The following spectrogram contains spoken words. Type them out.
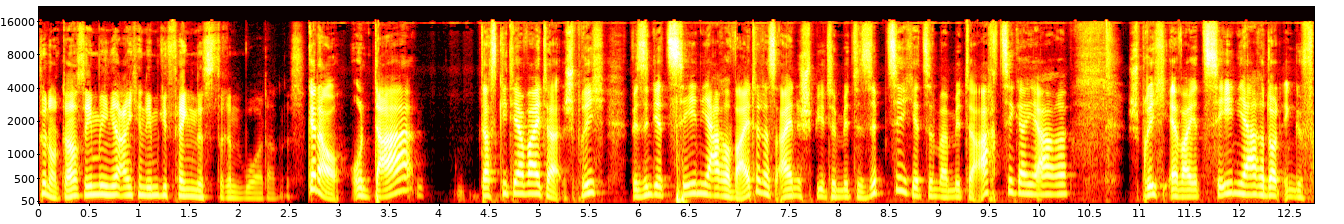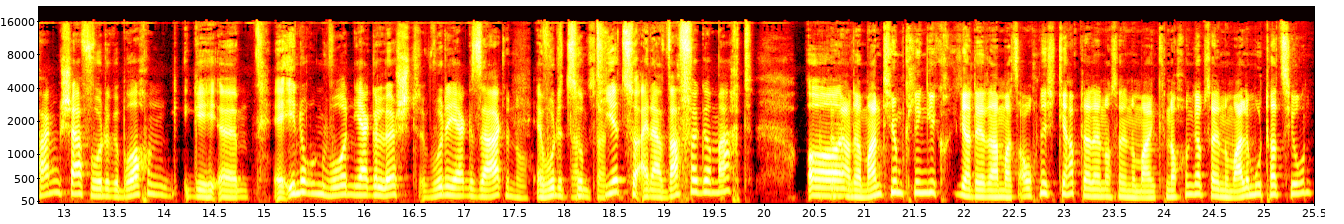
Genau, da sehen wir ihn ja eigentlich in dem Gefängnis drin, wo er dann ist. Genau. Und da, das geht ja weiter. Sprich, wir sind jetzt zehn Jahre weiter. Das eine spielte Mitte 70, jetzt sind wir Mitte 80er Jahre. Sprich, er war jetzt zehn Jahre dort in Gefangenschaft, wurde gebrochen, ge ähm, Erinnerungen wurden ja gelöscht, wurde ja gesagt. Genau. Er wurde zum Zeit. Tier, zu einer Waffe gemacht. Und Adamantium-Klinge gekriegt, die hat er damals auch nicht gehabt. Da hat er noch seine normalen Knochen gehabt, seine normale Mutation.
